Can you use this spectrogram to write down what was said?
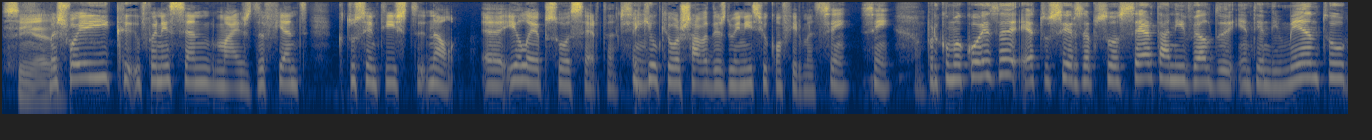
Sim, é. Mas foi aí que foi nesse ano mais desafiante que tu sentiste, não, ele é a pessoa certa. Sim. Aquilo que eu achava desde o início confirma-se. Sim, sim. Porque uma coisa é tu seres a pessoa certa a nível de entendimento,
